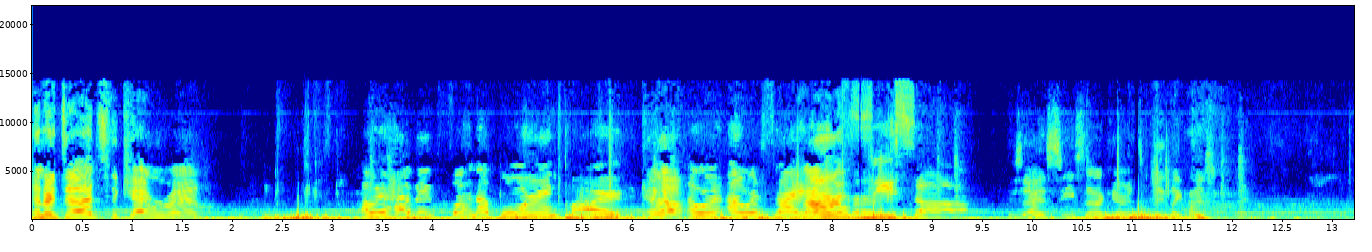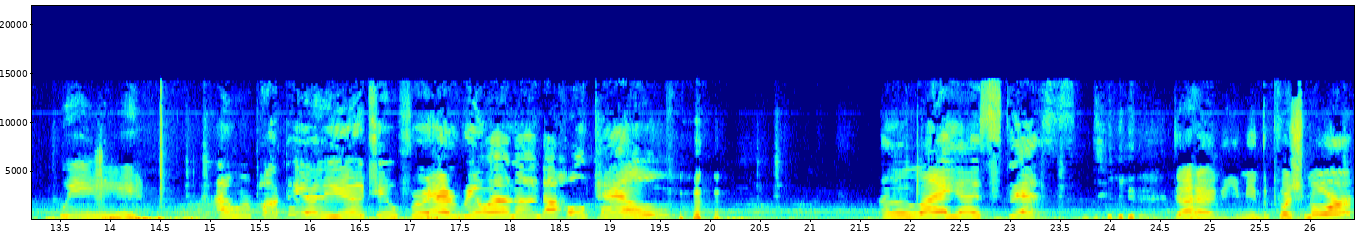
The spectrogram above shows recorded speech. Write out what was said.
and our dad's the cameraman. And we're having fun at Boring Park. Yeah. Our our side Bower on Park. a seesaw. Is that a seesaw, Karen? It's big like this. We and we're posting on YouTube for everyone on the hotel. and why is this? Dad, you need to push more.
